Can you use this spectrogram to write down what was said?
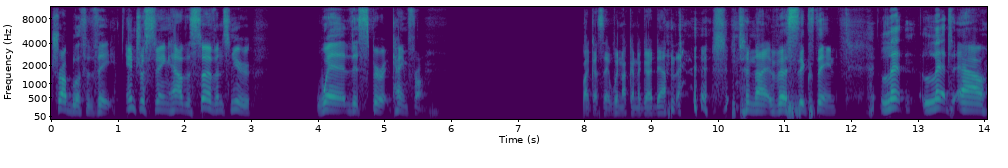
troubleth thee. Interesting how the servants knew where this spirit came from like I said, we're not going to go down there tonight. Verse 16. Let, let, our,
